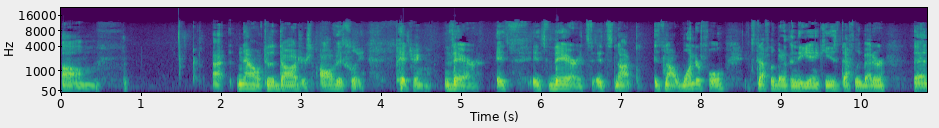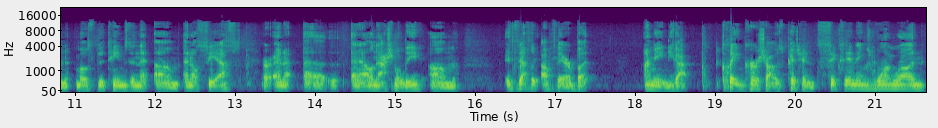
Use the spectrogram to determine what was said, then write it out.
Um, uh, now to the Dodgers, obviously pitching there. It's it's there. It's it's not it's not wonderful. It's definitely better than the Yankees. Definitely better than most of the teams in the um, NLCS or N, uh, NL National League. Um, it's definitely up there. But I mean, you got Clayton Kershaw who's pitching six innings, one run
